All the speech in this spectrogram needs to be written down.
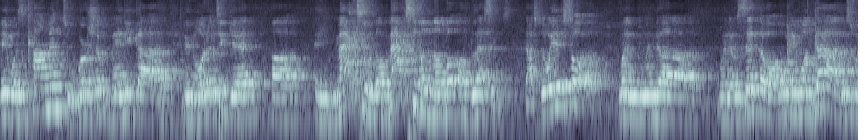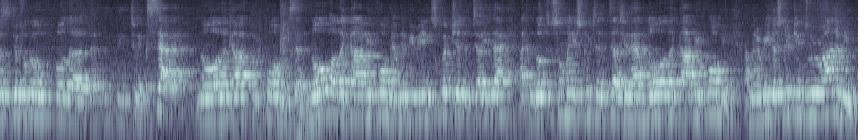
It was common to worship many gods in order to get uh, a maximum, the maximum number of blessings. That's the way they saw it. When, when, the, when it was said the only one God, this was difficult for the, the to accept no other God before me. He said, no other God before me. I'm going to be reading scripture to tell you that. I can go to so many scriptures that tells you to have no other God before me. I'm going to read a scripture in Deuteronomy.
